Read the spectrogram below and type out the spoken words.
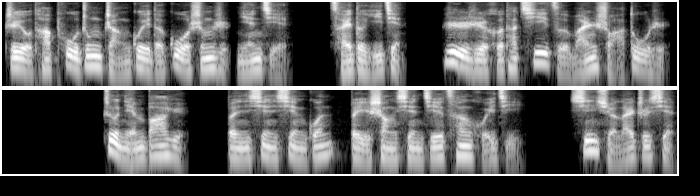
只有他铺中掌柜的过生日年节，才得一见，日日和他妻子玩耍度日。这年八月，本县县官被上县接参回籍，新选来知县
